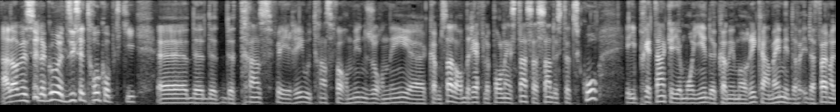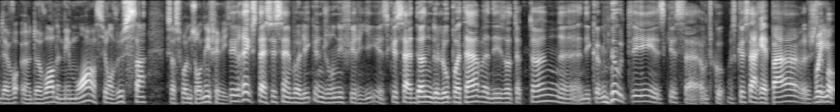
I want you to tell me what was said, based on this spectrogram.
Alors, M. Legault a dit que c'est trop compliqué euh, de, de- de transférer ou transformer une journée euh, comme ça. Alors, bref, là, pour l'instant, ça sent le statu quo et il prétend qu'il y a moyen de commémorer quand même et de, et de faire un devoir, un devoir de mémoire, si on veut, sans que ce soit une journée fériée. C'est vrai que c'est assez symbolique, une journée fériée. Est-ce que ça donne de l'eau potable à des Autochtones, euh, à des communautés? Est-ce que ça, en tout cas, est-ce que ça répare? Je sais Oui, pas.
